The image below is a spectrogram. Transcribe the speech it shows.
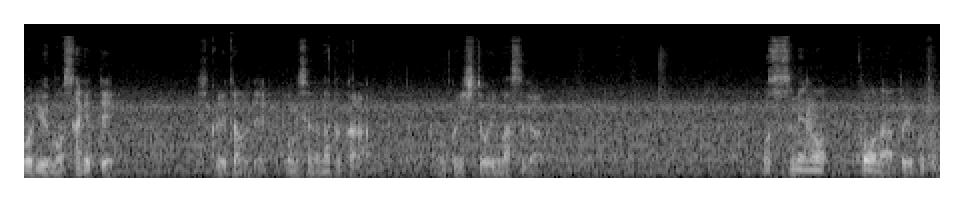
ボリュームを下げてしてくれたのでお店の中からお送りしておりますがおすすめのコーナーということで、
